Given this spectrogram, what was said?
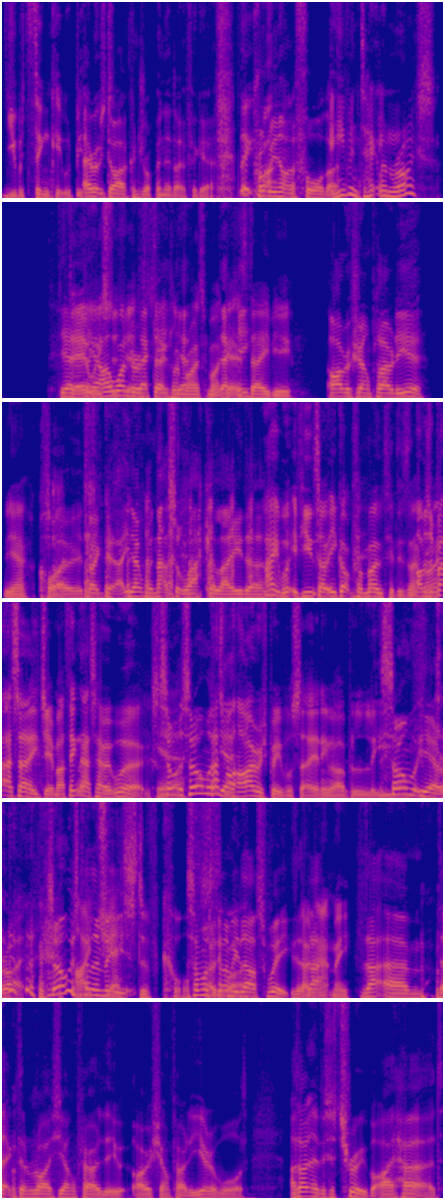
you would think it would be Eric Dier can drop in there. Don't forget. They- Probably well, not a four though. Even Declan Rice. Yeah, There yeah, Yeah, I wonder if suggest- Declan Decky, Rice might get his debut. Irish Young Player of the Year. Yeah, quite. So you don't, get, you don't win that sort of accolade. Uh, Hey, well, if you. So he got promoted, is that I was right? about to say, Jim. I think that's how it works. so, someone, That's yeah, what Irish people say, anyway. I believe. someone, yeah, right. Someone was I telling me. of course. Someone was So telling me I. last week that Don't that, at me. that um, Declan Rice Young Player of the Irish Young Player of the Year award. I don't know if this is true, but I heard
